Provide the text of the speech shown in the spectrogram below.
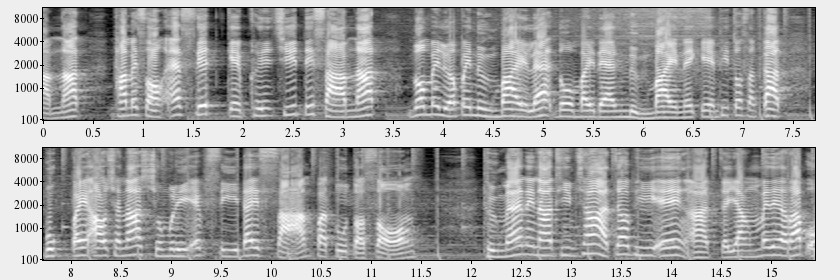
3 นัดทำให้2แอสซิสต์เก็บคลีนชีตได้3นัดโดนใบเหลืองไป 1 ใบ และโดนใบแดง 1 ใบ ในเกมที่ต้นสังกัด บุกไปเอาชนะชลบุรี FC ได้ 3 ประตูต่อ 2 ถึงแม้ในนาทีมชาติเจ้าพีเองอาจจะยังไม่ได้รับโอ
